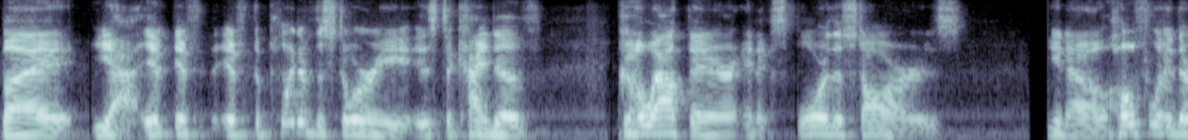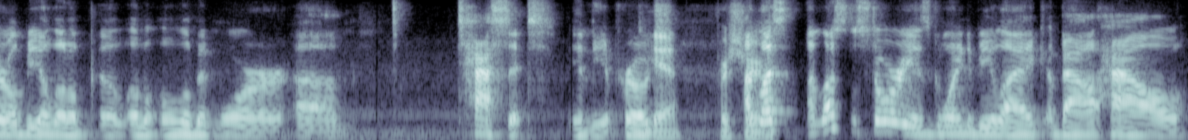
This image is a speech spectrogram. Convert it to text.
but yeah if, if if the point of the story is to kind of go out there and explore the stars you know hopefully there will be a little a little, a little bit more um, tacit in the approach yeah for sure unless unless the story is going to be like about how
